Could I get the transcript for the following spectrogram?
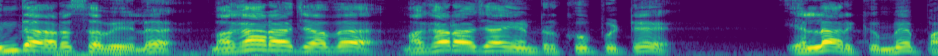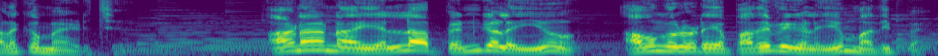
இந்த அரசவையில மகாராஜாவை மகாராஜா என்று கூப்பிட்டு எல்லாருக்குமே பழக்கமாயிடுச்சு. ஆனா நான் எல்லா பெண்களையும் அவங்களுடைய பதவிகளையும் மதிப்பேன்.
